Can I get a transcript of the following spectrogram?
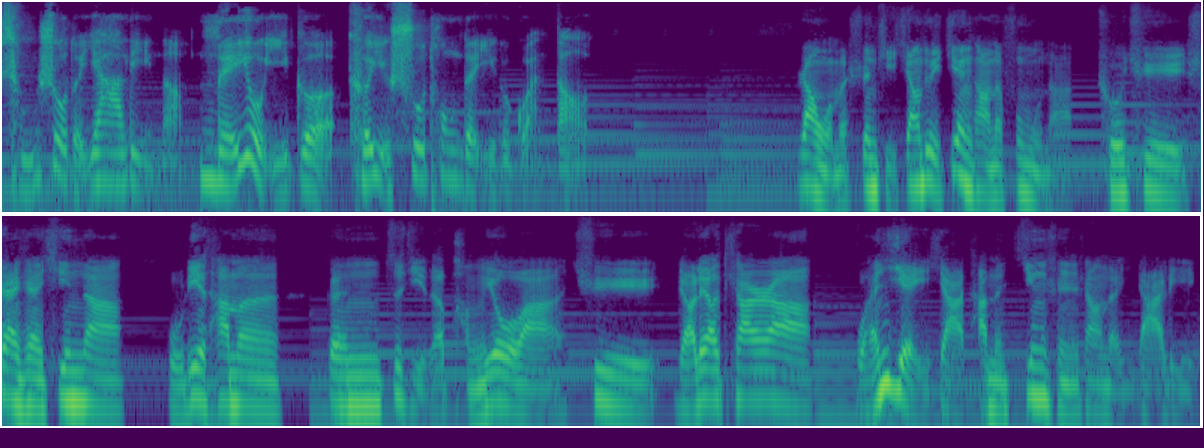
承受的压力呢，没有一个可以疏通的一个管道。让我们身体相对健康的父母呢，出去散散心呐，鼓励他们跟自己的朋友啊去聊聊天啊，缓解一下他们精神上的压力。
